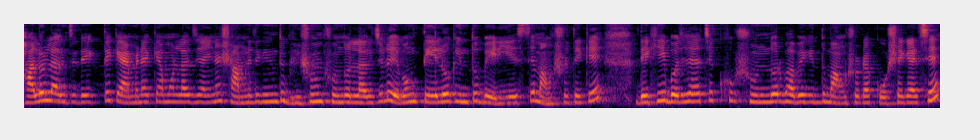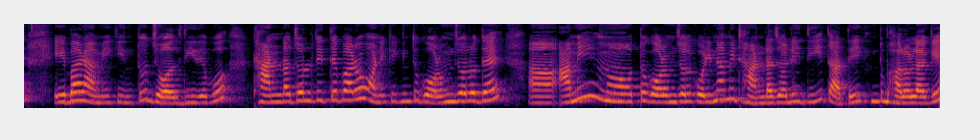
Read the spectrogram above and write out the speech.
ভালো লাগছে দেখতে। ক্যামেরা কেমন লাগছে জানি না। সামনে থেকে কিন্তু ভীষণ সুন্দর লাগছিল এবং তেলও কিন্তু বেরিয়ে এসছে মাংস থেকে। দেখেই বোঝা যাচ্ছে খুব সুন্দরভাবে কিন্তু মাংসটা কষে গেছে। এবার আমি কিন্তু জল দিয়ে দেবো। ঠান্ডা জল দিতে পারো, অনেকে কিন্তু গরম জলও দেয়। আমি অত গরম জল করি না, আমি ঠান্ডা জলই দিই, তাতেই কিন্তু ভালো লাগে।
